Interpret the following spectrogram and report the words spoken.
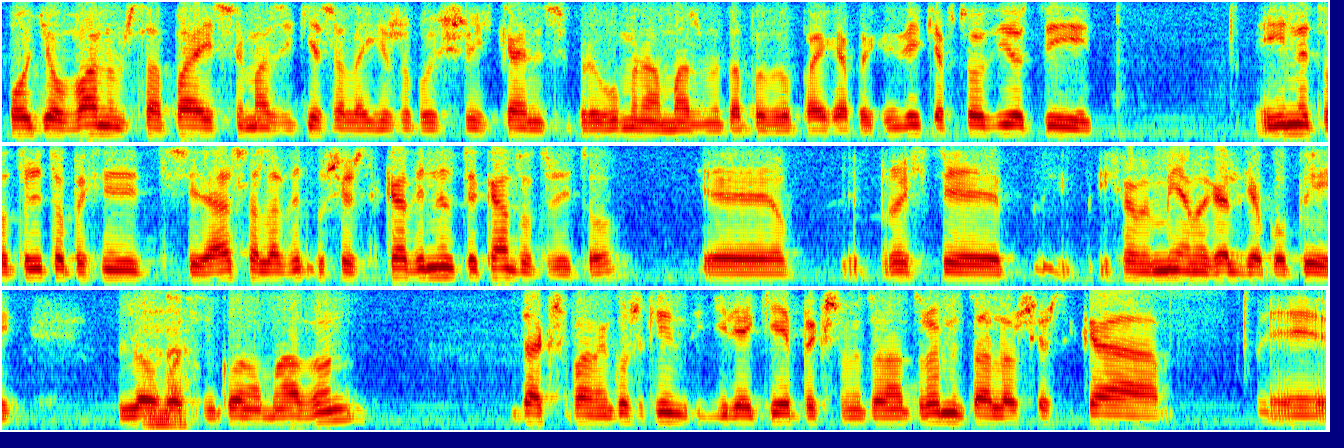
ο Γιωβάνοβιτς θα πάει σε μαζικές αλλαγές όπως έχει κάνει σε προηγούμενα μας μετά από ευρωπαϊκά παιχνίδια και αυτό διότι είναι το τρίτο παιχνίδι της σειράς αλλά δεν, ουσιαστικά δεν είναι ούτε καν το τρίτο. Ε, προέρχεται, είχαμε μια μεγάλη διακοπή λόγω ναι. εθνικών ομάδων. Εντάξει, ο Παναγικός εκείνη την Κυριακή έπαιξε με τον Ατρόμητο, αλλά ουσιαστικά ε,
